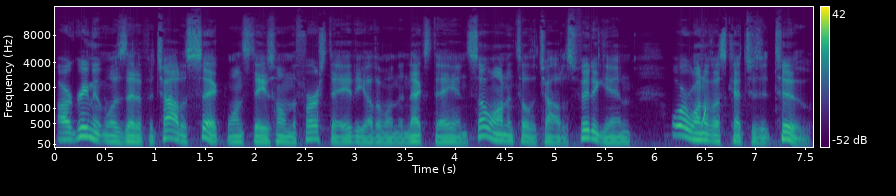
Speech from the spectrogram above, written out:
Our agreement was that if a child is sick, one stays home the first day, the other one the next day, and so on until the child is fit again, or one of us catches it too.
